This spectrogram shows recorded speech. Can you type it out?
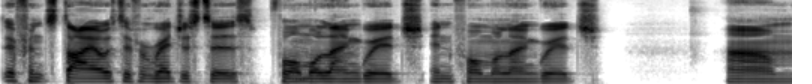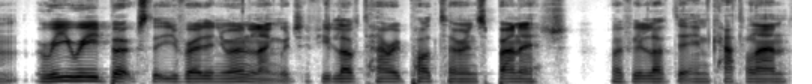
Different styles, different registers, formal language, informal language. Um, reread books that you've read in your own language. If you loved Harry Potter in Spanish, or if you loved it in Catalan,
